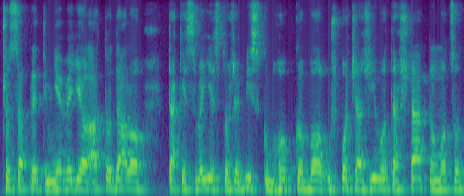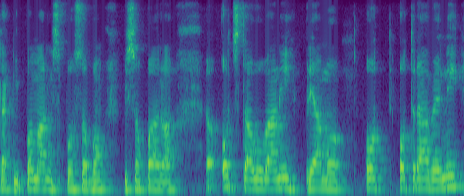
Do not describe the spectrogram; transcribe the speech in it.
čo sa predtým nevedel a to dalo také svedectvo, že biskup Hopko bol už počas života štátnou mocou takým pomalým spôsobom, by som povedal, e, odstavovaný, priamo od, otrávený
